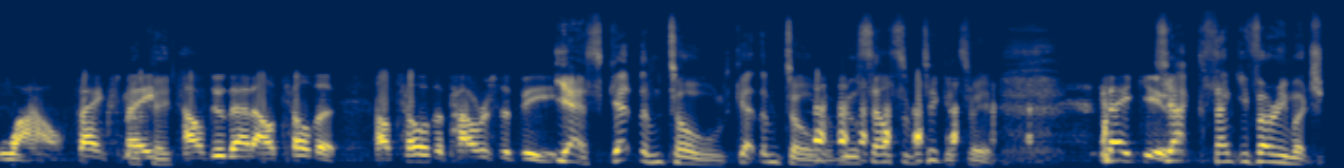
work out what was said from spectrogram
Wow. Thanks, mate. Okay. I'll do that. I'll tell the I'll tell the powers that be. Yes, get them told. Get them told. And we'll sell some tickets for you. thank you. Jack, thank you very much.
